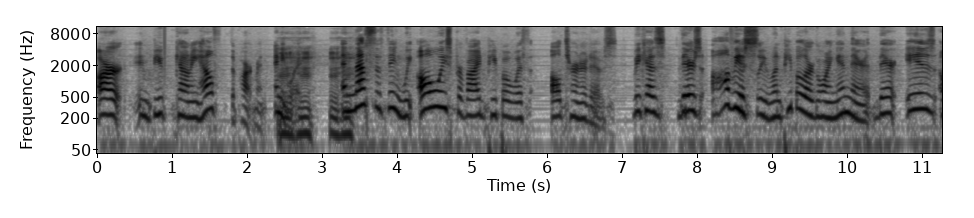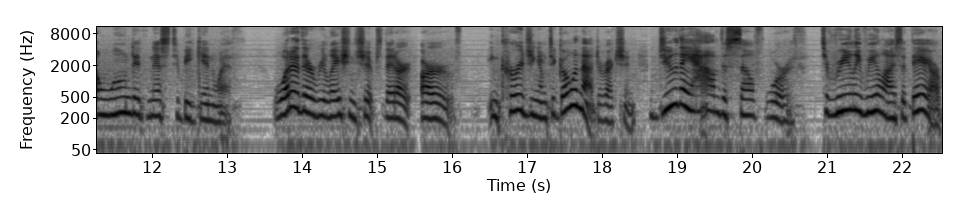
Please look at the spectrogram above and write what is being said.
are in Butte County Health Department anyway. Mhm, mhm. And that's the thing. We always provide people with alternatives because there's obviously when people are going in there, there is a woundedness to begin with. What are their relationships that are are encouraging them to go in that direction? Do they have the self-worth to really realize that they are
